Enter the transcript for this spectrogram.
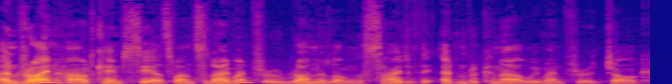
And Reinhard came to see us once, and I went for a run along the side of the Edinburgh Canal. We went for a jog.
